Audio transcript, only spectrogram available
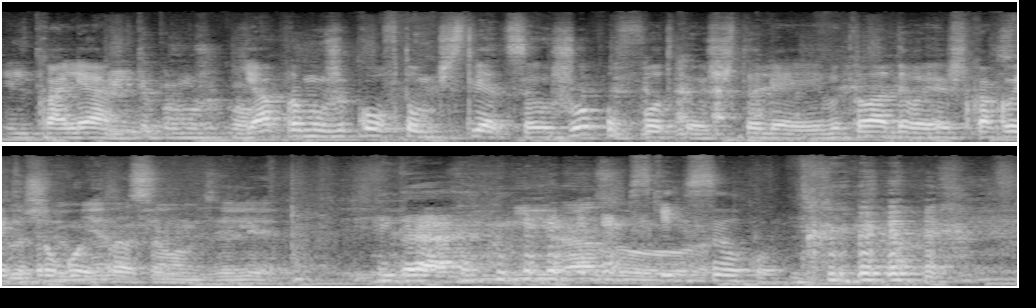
Или, Колян, или ты про мужиков? Я про мужиков в том числе. Ты свою жопу фоткаешь, что ли, и выкладываешь в какой-то другой мне на профиль. самом деле Да. ни Скинь разу, ссылку.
